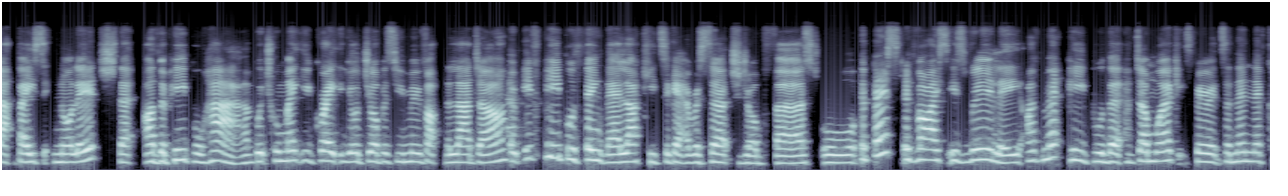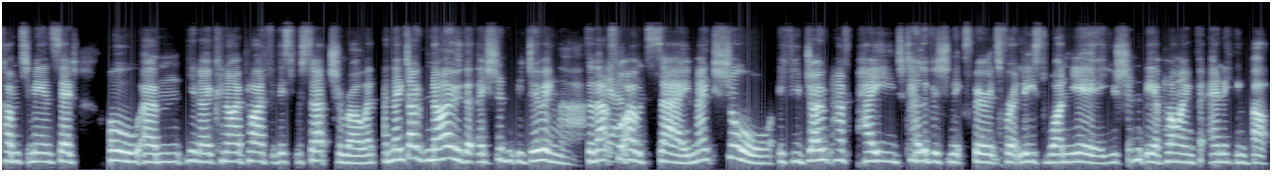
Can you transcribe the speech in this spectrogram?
that basic knowledge that other people have, which will make you great at your job as you move up the ladder. So if people think they're lucky to get a researcher job first, or the best advice is really, I've met people that have done work experience and then they've come to me and said, oh, um, you know, can I apply for this researcher role? And, and they don't know that they shouldn't be doing that. So that's yeah. what I would say. Make sure if you don't have paid television experience for at least one year, you shouldn't be applying for anything but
